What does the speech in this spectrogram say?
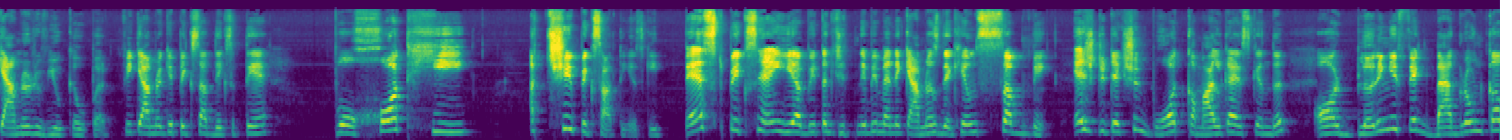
कैमरा रिव्यू के ऊपर। फिर कैमरा के पिक्स आप देख सकते हैं। बहुत ही अच्छी पिक्स आती हैं इसकी। बेस्ट पिक्स हैं ये अभी तक जितने भी मैंने कैमरास देखे उन सब में। एज डिटेक्शन बहुत कमाल का है इसके अंदर और ब्लरिंग इफ़ेक्ट बैकग्राउंड का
